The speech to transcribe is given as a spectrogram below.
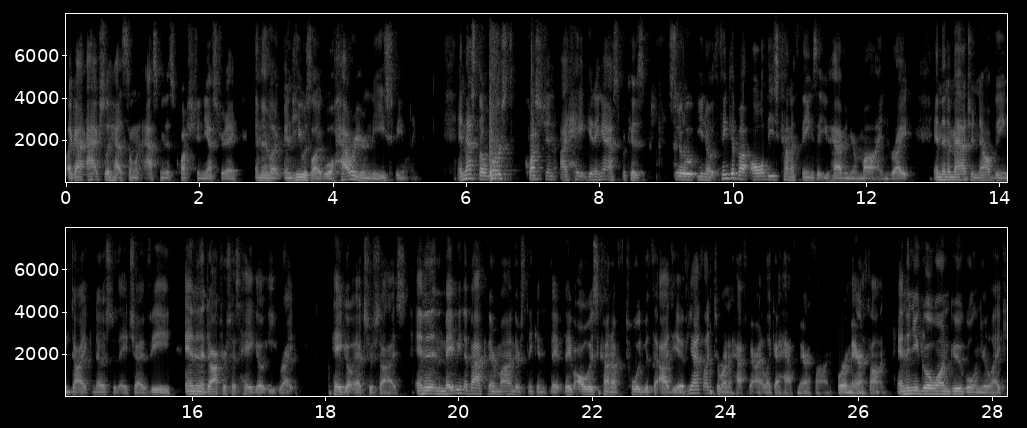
like, I actually had someone ask me this question yesterday. And then, like, and he was like, well, how are your knees feeling? And that's the worst question I hate getting asked because so you know think about all these kind of things that you have in your mind, right? And then imagine now being diagnosed with HIV, and then the doctor says, "Hey, go eat right." hey, go exercise. And then maybe in the back of their mind, they're thinking they, they've always kind of toyed with the idea of, yeah, I'd like to run a half like a half marathon or a marathon. And then you go on Google and you're like,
